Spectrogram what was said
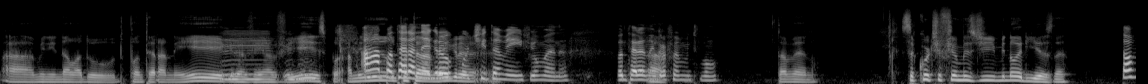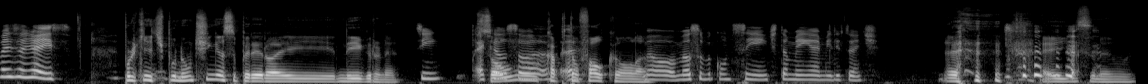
a menina lá do, do Pantera Negra, Hum, vem a uhum. Vespa. A menina Ah, do Pantera, Negra, eu Negra, curti também, viu, mano? Pantera Negra Ah. foi muito bom. Tá vendo? Você curte filmes de minorias, né? Talvez seja isso. Porque, tipo, não tinha super-herói negro, né? Sim. É Só que eu sou. o Capitão Falcão lá. é, meu, meu subconsciente também é militante. É isso, né, mano?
